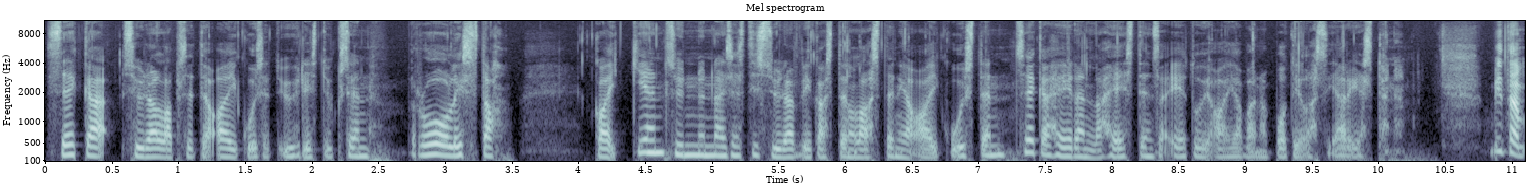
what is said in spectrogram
sekä Sydänlapset ja aikuiset yhdistyksen roolista kaikkien synnynnäisesti sydänvikasten lasten ja aikuisten sekä heidän läheistensä etuja ajavana potilasjärjestönä. Mitä äh,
